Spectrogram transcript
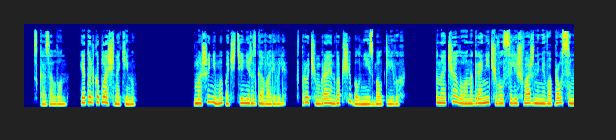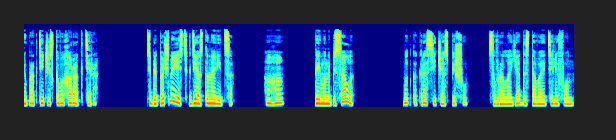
— сказал он, — «я только плащ накину». В машине мы почти не разговаривали. Впрочем, Брайан вообще был не из болтливых. Поначалу он ограничивался лишь важными вопросами практического характера. «Тебе точно есть где остановиться?» «Ага. Ты ему написала?» «Вот как раз сейчас пишу», — соврала я, доставая телефон.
